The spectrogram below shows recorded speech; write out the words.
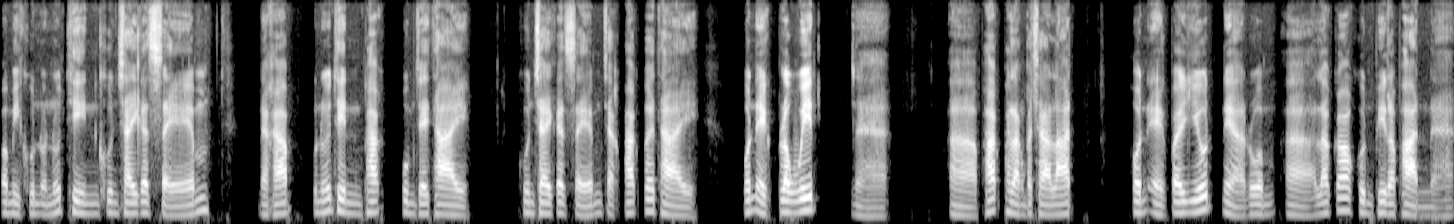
ก็มีคุณอนุทิน คุณชัยเกษมนะครับ คุณอนุทินพักภูมิใจไทย คุณชัยเกษมจากพรรคเพื่อไทยพลเอกประวิทย์นะฮะพรรคพลังประชารัฐพลเอกประยุทธ์เนี่ยรวมแล้วก็คุณพีรพันธ์นะฮะ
